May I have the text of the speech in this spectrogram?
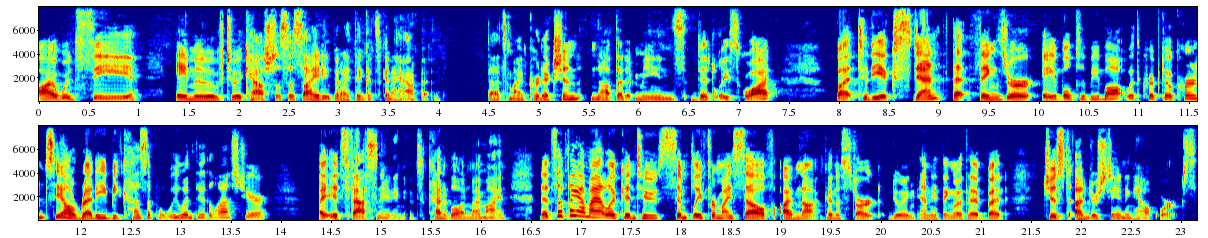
I would see a move to a cashless society, but I think it's going to happen. That's my prediction. Not that it means diddly squat, but to the extent that things are able to be bought with cryptocurrency already because of what we went through the last year, it's fascinating. It's kind of blowing my mind. That's something I might look into simply for myself. I'm not going to start doing anything with it, but just understanding how it works.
